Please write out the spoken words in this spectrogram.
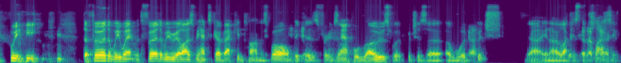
we, the further we went with further, we realized we had to go back in time as well. Because, for example, rosewood, which is a, a wood yeah. which, uh, you know, like it's the classic,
